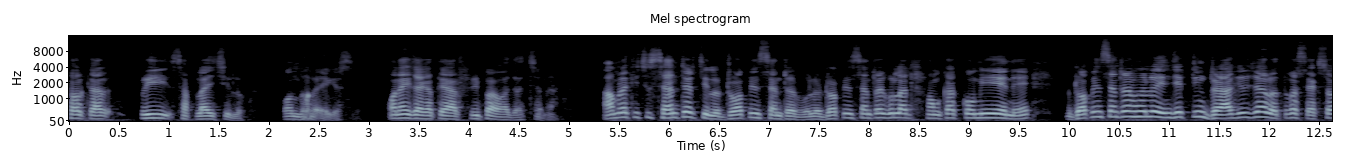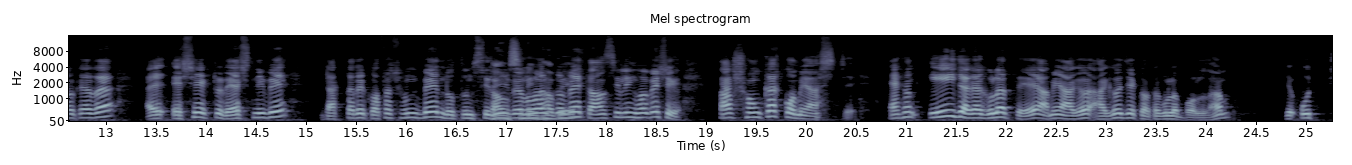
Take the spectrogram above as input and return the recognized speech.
সরকার ফ্রি সাপ্লাই ছিল বন্ধ হয়ে গেছে। অনেক জায়গাতে আর ফ্রি পাওয়া যাচ্ছে না। আমরা কিছু সেন্টার ছিল ড্রপ ইন সেন্টার বলে। ড্রপ ইন সেন্টারগুলোর সংখ্যা কমিয়ে এনে ড্রপ ইন সেন্টার হলো ইনজেক্টিং ড্রাগ ইউজার অথবা সেক্স ওয়ার্কাররা এসে একটু রেস্ট নিবে ডাক্তারের কথা শুনবে নতুন সিরিঞ্জ ব্যবহার করবে কাউন্সিলিং হবে সে তার সংখ্যা কমে আসছে। এখন এই জায়গাগুলোতে আমি আগে আগেও যে কথাগুলো বললাম যে উচ্চ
